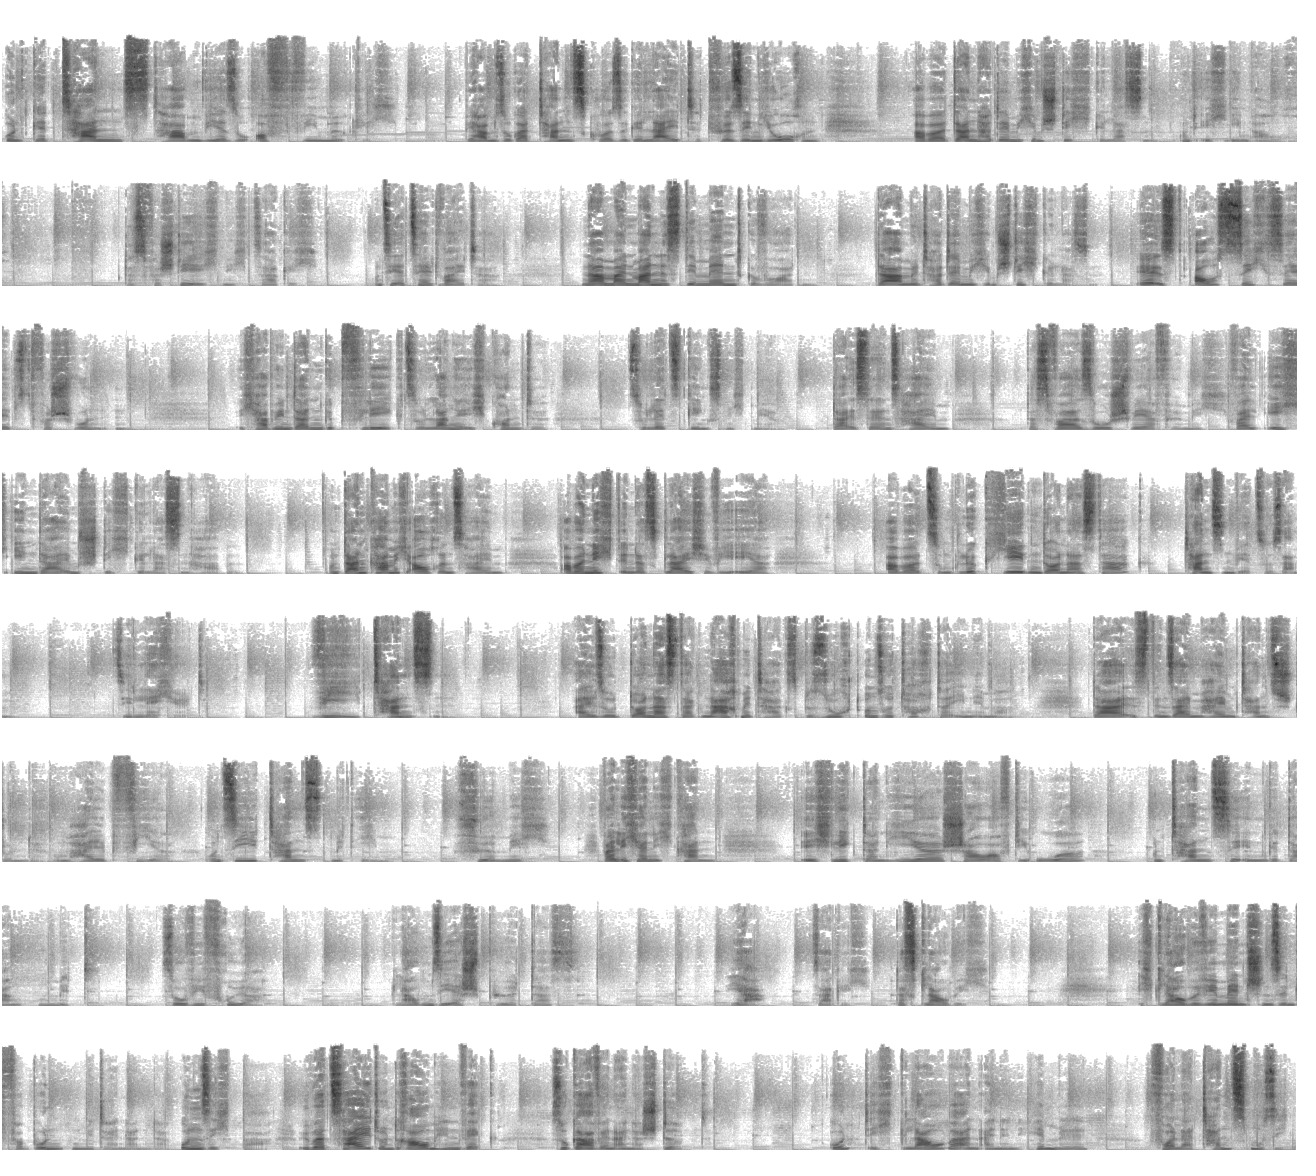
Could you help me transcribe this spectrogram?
und getanzt haben wir so oft wie möglich. Wir haben sogar Tanzkurse geleitet für Senioren, aber dann hat er mich im Stich gelassen und ich ihn auch. Das verstehe ich nicht, sag ich. Und sie erzählt weiter. Na, mein Mann ist dement geworden. Damit hat er mich im Stich gelassen. Er ist aus sich selbst verschwunden. Ich habe ihn dann gepflegt, solange ich konnte. Zuletzt ging's nicht mehr. Da ist er ins Heim. Das war so schwer für mich, weil ich ihn da im Stich gelassen habe. Und dann kam ich auch ins Heim, aber nicht in das gleiche wie er. Aber zum Glück jeden Donnerstag tanzen wir zusammen. Sie lächelt. Wie tanzen? Also Donnerstagnachmittags besucht unsere Tochter ihn immer. Da ist in seinem Heim Tanzstunde um halb vier und sie tanzt mit ihm. Für mich. Weil ich ja nicht kann. Ich lieg dann hier, schau auf die Uhr und tanze in Gedanken mit. So wie früher. Glauben Sie, er spürt das? Ja, sag ich, das glaube ich. Ich glaube, wir Menschen sind verbunden miteinander, unsichtbar, über Zeit und Raum hinweg, sogar wenn einer stirbt. Und ich glaube an einen Himmel voller Tanzmusik.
